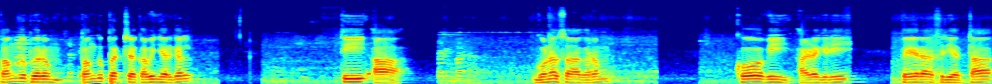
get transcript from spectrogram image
பங்கு பெறும் பங்கு பெற்ற கவிஞர்கள் தி. ஆ. குணசாகரம் கோவி அழகிரி பேராசிரியர் தா.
